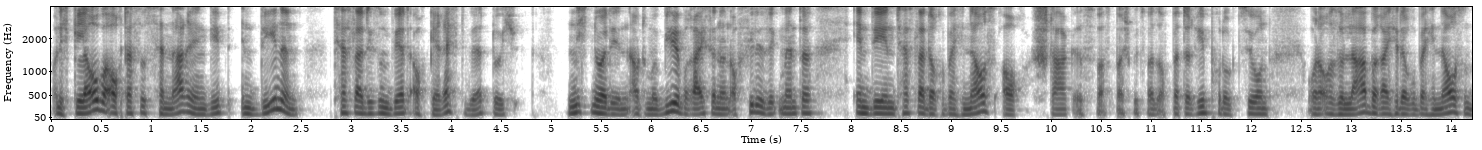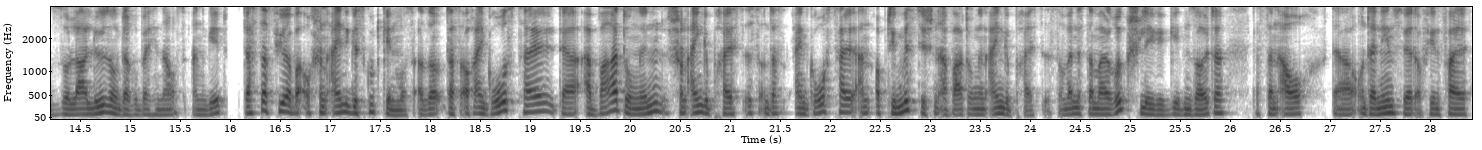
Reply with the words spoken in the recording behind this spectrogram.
und ich glaube auch, dass es Szenarien gibt, in denen Tesla diesem Wert auch gerecht wird durch nicht nur den Automobilbereich, sondern auch viele Segmente, in denen Tesla darüber hinaus auch stark ist, was beispielsweise auch Batterieproduktion oder auch Solarbereiche darüber hinaus und Solarlösungen darüber hinaus angeht. Dass dafür aber auch schon einiges gut gehen muss. Also, dass auch ein Großteil der Erwartungen schon eingepreist ist und dass ein Großteil an optimistischen Erwartungen eingepreist ist. Und wenn es da mal Rückschläge geben sollte, dass dann auch der Unternehmenswert auf jeden Fall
